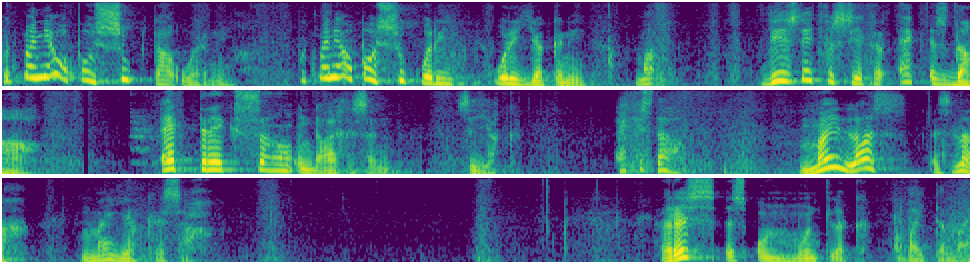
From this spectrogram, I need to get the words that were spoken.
Moet my nie ophou soek daaroor nie. Moet my nie ophou soek oor die oor die jukke nie. Maar wees net verseker ek is daar. Ek trek saam in daai gesin se juk. Ek is daar. My las is lig en my juk is sag. Rus is onmoontlik buite my.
